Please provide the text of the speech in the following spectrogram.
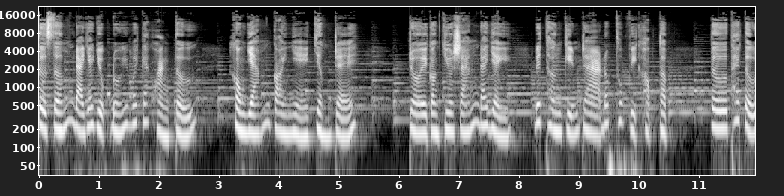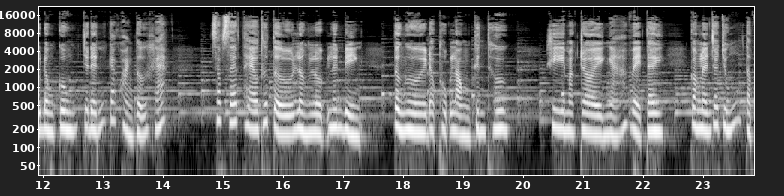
Từ sớm đã giáo dục đối với các hoàng tử, không dám coi nhẹ chậm trễ. Trời còn chưa sáng đã dậy, đích thân kiểm tra đốc thúc việc học tập, từ thái tử đông cung cho đến các hoàng tử khác, sắp xếp theo thứ tự lần lượt lên điện từng người đọc thuộc lòng kinh thư. Khi mặt trời ngã về tây, còn lệnh cho chúng tập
